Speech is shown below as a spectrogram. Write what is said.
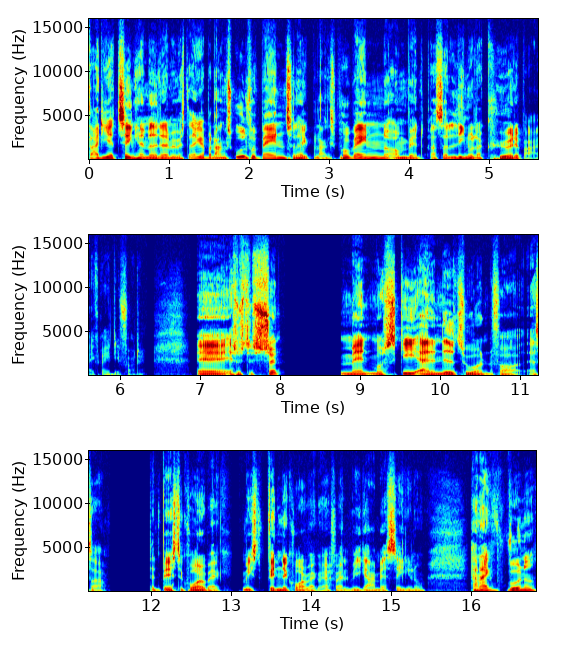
der er de her ting her med, det der med, hvis der ikke er balance uden for banen, så er der ikke balance på banen, og omvendt. Og så lige nu, der kører det bare ikke rigtigt for det. Øh, jeg synes, det er synd, men måske er det nedturen for altså, den bedste quarterback, mest vindende quarterback i hvert fald, vi er i gang med at se lige nu. Han har ikke vundet,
